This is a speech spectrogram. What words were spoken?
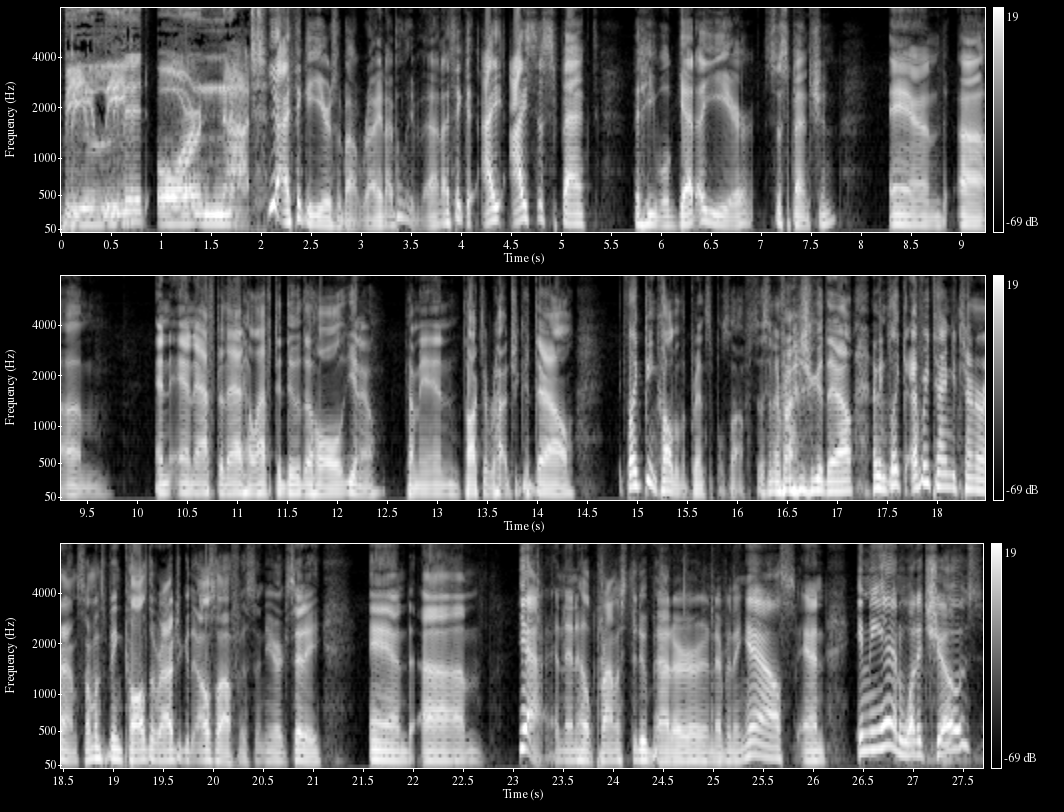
Believe it or not. Yeah, I think a year's about right. I believe that. I think I I suspect that he will get a year suspension, and uh, um and and after that he'll have to do the whole you know come in talk to Roger Goodell. It's like being called to the principal's office, isn't it, Roger Goodell? I mean, like every time you turn around, someone's being called to Roger Goodell's office in New York City, and um yeah, and then he'll promise to do better and everything else. And in the end, what it shows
